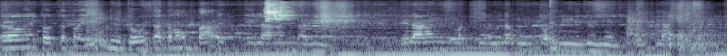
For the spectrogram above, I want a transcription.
Pero ito, tatry ko nito, tatanong bakit kailangan ano, kailangan magkulang yung tornilyo niya. Wait.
